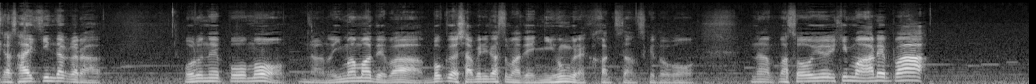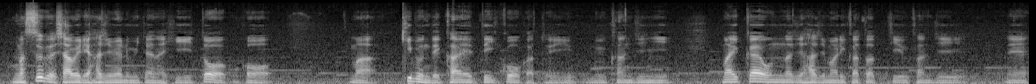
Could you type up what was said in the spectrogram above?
いや最近だからオルネポもあの今までは僕が喋り出すまで2分ぐらいかかってたんですけどもな、まあ、そういう日もあれば、まあ、すぐ喋り始めるみたいな日とこう、まあ、気分で変えていこうかという感じに毎回同じ始まり方っていう感じね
